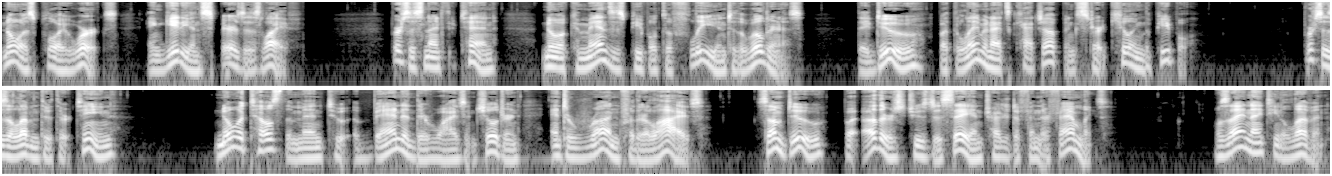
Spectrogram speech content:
Noah's ploy works, and Gideon spares his life. Verses 9 through 10. Noah commands his people to flee into the wilderness. They do, but the Lamanites catch up and start killing the people. Verses 11 through 13 Noah tells the men to abandon their wives and children and to run for their lives. Some do, but others choose to stay and try to defend their families. Mosiah 19:11.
